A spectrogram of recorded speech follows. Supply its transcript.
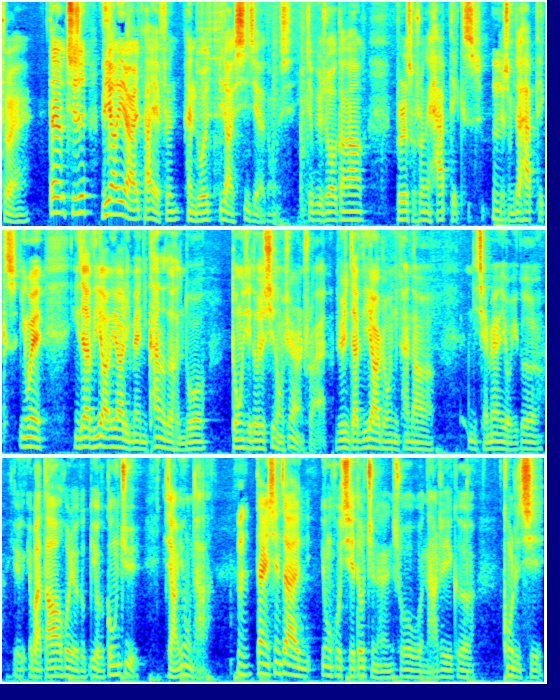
对，但是其实 VR、AR 它也分很多比较细节的东西，就比如说刚刚不是所说那 haptics，嗯就什么叫 haptics？因为你在 VR、AR 里面你看到的很多东西都是系统渲染出来的，比如你在 VR 中你看到你前面有一个有有把刀或者有个有个工具，你想用它，嗯，但是现在用户其实都只能说我拿着一个控制器，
